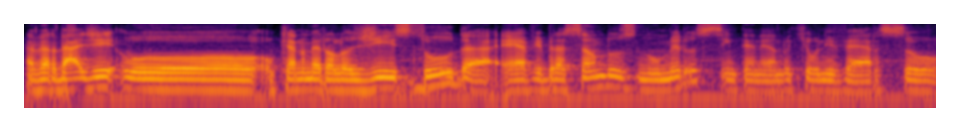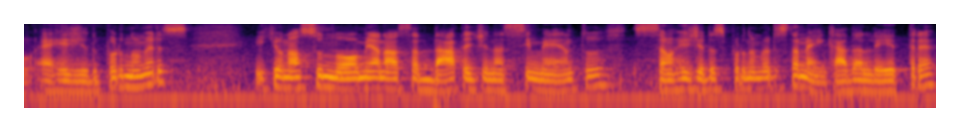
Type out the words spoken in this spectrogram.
Na verdade, o, o que a numerologia estuda é a vibração dos números, entendendo que o universo é regido por números e que o nosso nome e a nossa data de nascimento são regidas por números também. Cada letra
